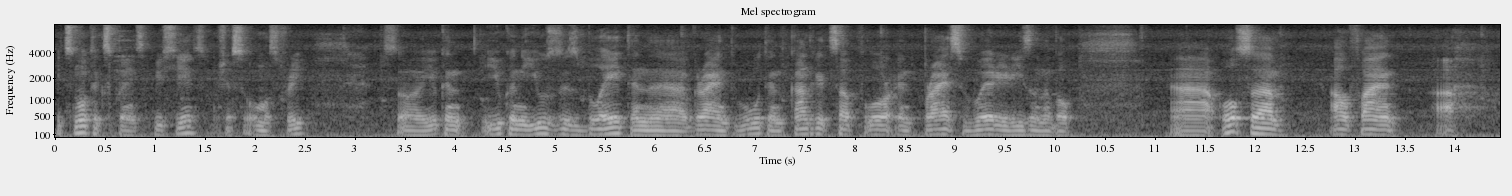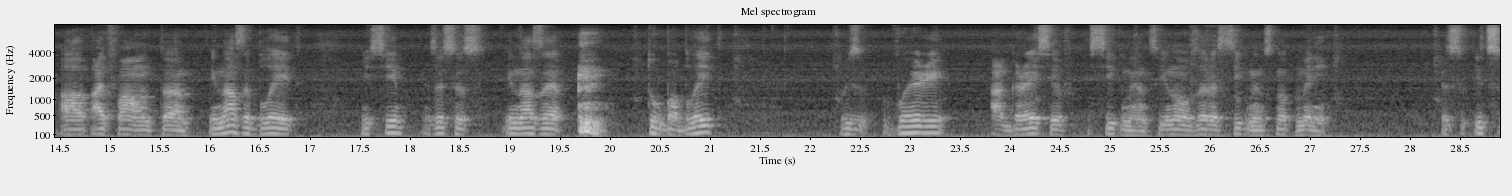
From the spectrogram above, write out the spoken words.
it's not expensive. You see it's just almost free so you can you can use this blade and uh, grind wood and concrete subfloor and price very reasonable. Uh, also I'll find uh, I'll, I found uh, another blade. You see this is another turbo blade with very aggressive segments. You know there are segments not many. It's, it's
